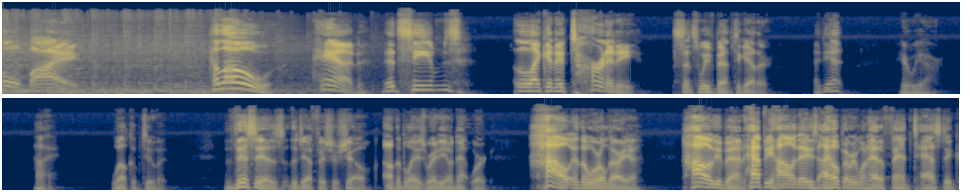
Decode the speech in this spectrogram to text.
Oh my. Hello. Han. it seems like an eternity since we've been together. And yet, here we are. Hi. Welcome to it. This is the Jeff Fisher Show on the Blaze Radio Network. How in the world are you? How have you been? Happy holidays. I hope everyone had a fantastic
